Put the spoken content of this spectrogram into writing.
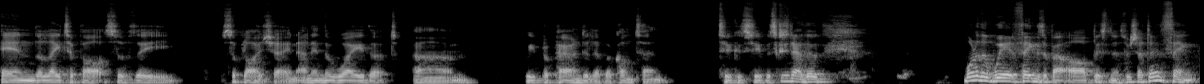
in the later parts of the supply chain and in the way that um, we prepare and deliver content to consumers. Because you know, the, one of the weird things about our business, which I don't think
